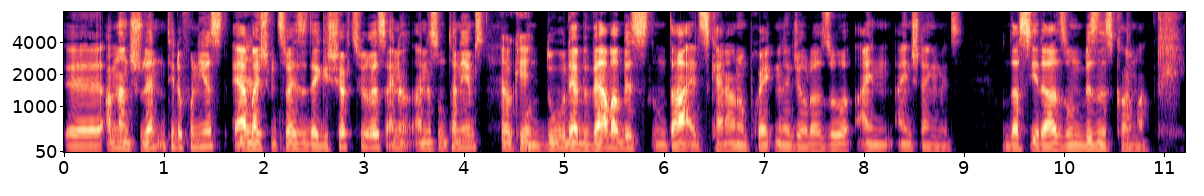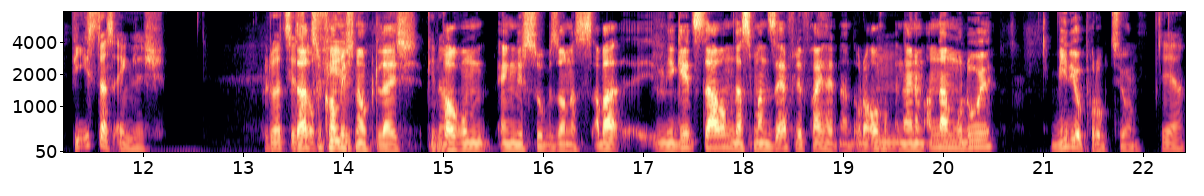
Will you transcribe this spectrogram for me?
äh, anderen Studenten telefonierst. Er Ja. beispielsweise der Geschäftsführer ist eine, eines Unternehmens Okay. und du der Bewerber bist und da als, keine Ahnung, Projektmanager oder so ein, einsteigen willst. Und dass ihr da so einen Business Call macht. Wie ist das Englisch? Dazu komme ich noch gleich, Genau. warum Englisch so besonders ist. Aber äh, mir geht es darum, dass man sehr viele Freiheiten hat. Oder auch Mhm. in einem anderen Modul Videoproduktion. Ja.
